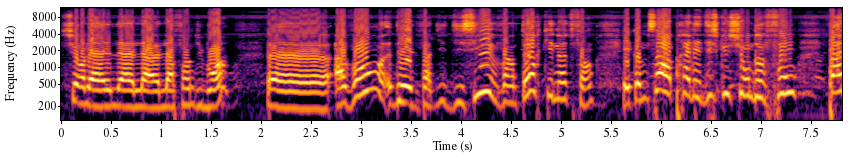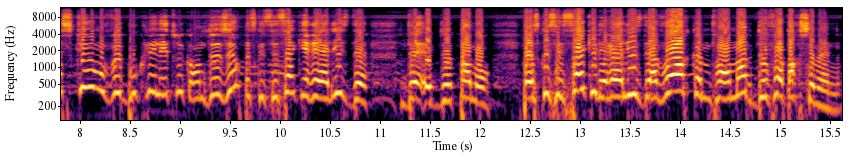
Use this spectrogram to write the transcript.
sur la fin du mois. Euh, avant, d'ici 20h qui est notre fin. Et comme ça, après les discussions de fond, parce qu'on veut boucler les trucs en deux heures, parce que c'est ça qui réalise de, de, de, pardon, parce que c'est ça qui les réalise d'avoir comme format deux fois par semaine.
